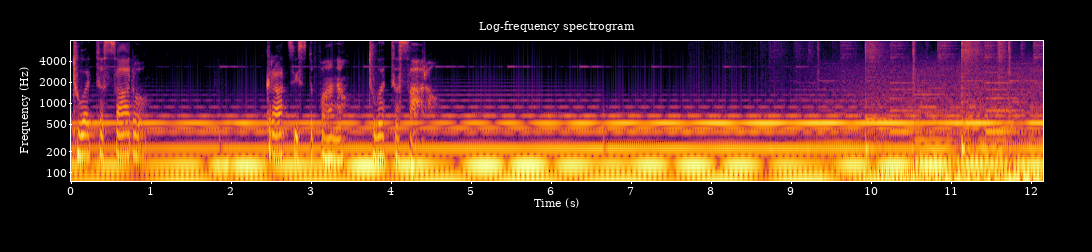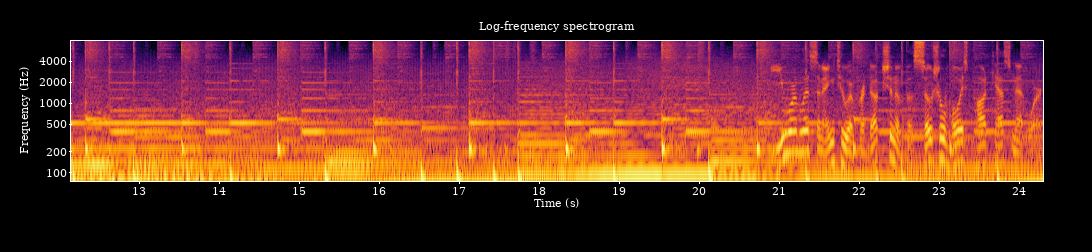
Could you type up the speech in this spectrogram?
Tu è tesoro. Grazie Stefano. Tu è tesoro. Listening to a production of the Social Voice Podcast Network.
